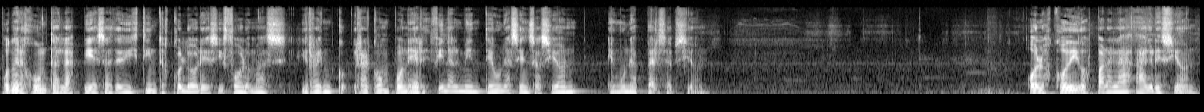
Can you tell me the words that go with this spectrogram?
poner juntas las piezas de distintos colores y formas y recomponer finalmente una sensación en una percepción. O los códigos para la agresión,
